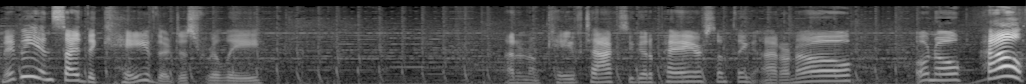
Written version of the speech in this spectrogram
Maybe inside the cave they're just really... I don't know, cave tax you gotta pay or something? I don't know. Oh no, help!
